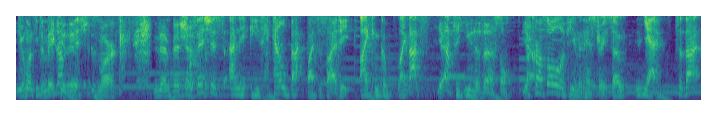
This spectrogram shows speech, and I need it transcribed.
he wants to make his, his mark. He's ambitious. Vicious and he's held back by society. I can go like that's Yeah. that's a universal Yeah. across all of human history. So yeah, to that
